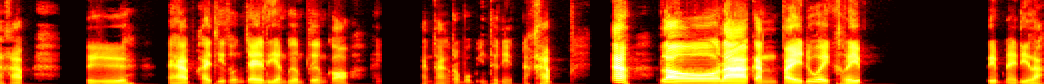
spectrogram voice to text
นะครับ หรือนะครับใครที่สนใจเรียนเพิ่มเติมก็ให้ผ่านทางระบบอินเทอร์เน็ตนะครับอ้าวเราลากันไปด้วยคลิป คลิปไหนดีล่ะ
